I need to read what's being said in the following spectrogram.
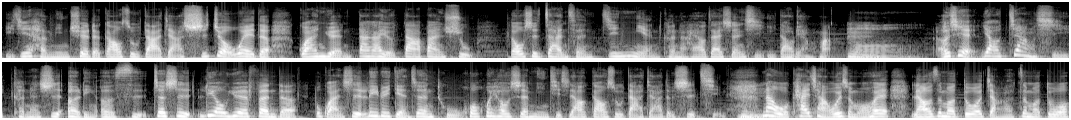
已经很明确的告诉大家，十九位的官员大概有大半数都是赞成今年可能还要再升息一到两码。嗯。哦而且要降息，可能是二零二四，这是六月份的，不管是利率点阵图或会后声明，其实要告诉大家的事情。嗯、那我开场为什么会聊这么多，讲了这么多，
